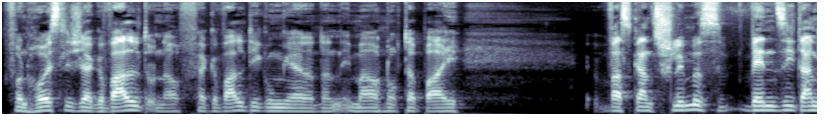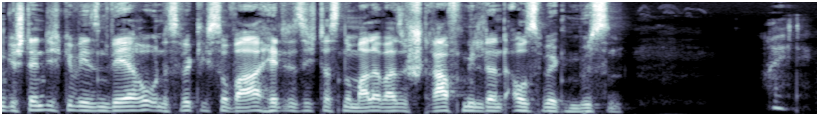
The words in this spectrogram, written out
von häuslicher Gewalt und auch Vergewaltigung ja dann immer auch noch dabei. Was ganz Schlimmes, wenn sie dann geständig gewesen wäre und es wirklich so war, hätte sich das normalerweise strafmildernd auswirken müssen. Richtig.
